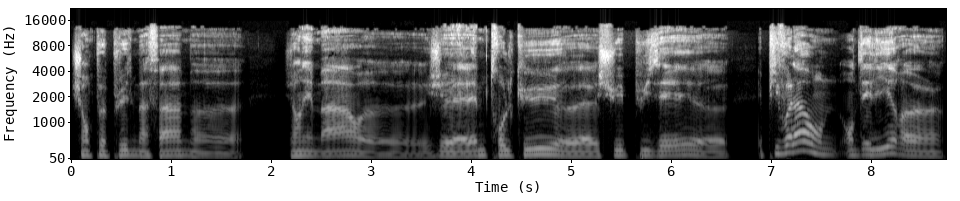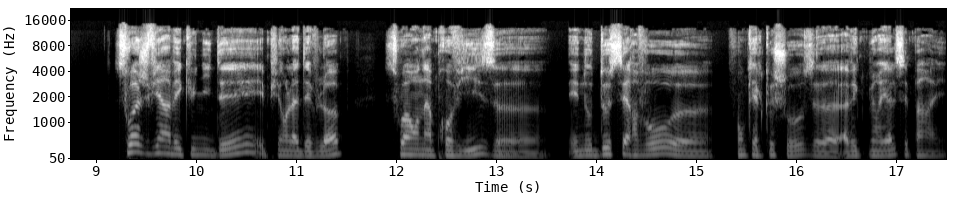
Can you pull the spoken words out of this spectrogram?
j'en peux plus de ma femme. euh, J'en ai marre. euh, je- elle aime trop le cul. euh, je suis épuisé. euh. et puis voilà, on, on délire. euh, soit je viens avec une idée et puis on la développe, soit on improvise. euh, et nos deux cerveaux euh, font quelque chose. Euh, Avec Muriel, c'est pareil.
